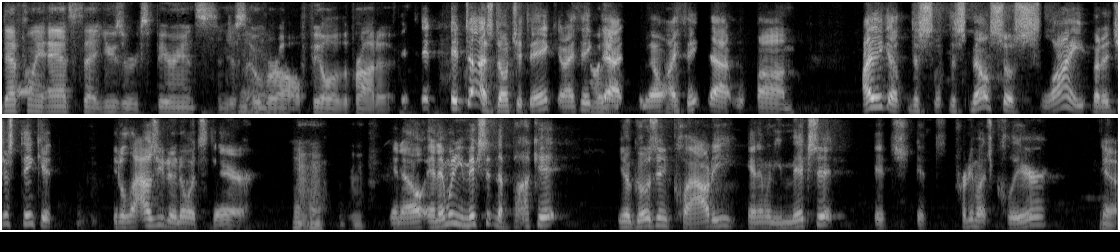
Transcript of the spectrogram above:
definitely adds to that user experience and just Mhm. overall feel of the product. It, it, it does, don't you think? And I think Oh, yeah. that you know, I think that um, I think uh, the the smell's so slight, but I just think it it allows you to know it's there. Mhm. You know, and then when you mix it in the bucket, you know, it goes in cloudy, and then when you mix it, it's it's pretty much clear. Yeah.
